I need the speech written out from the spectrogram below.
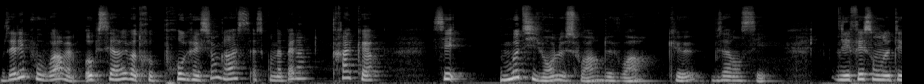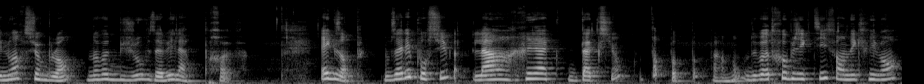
vous allez pouvoir même observer votre progression grâce à ce qu'on appelle un tracker. C'est motivant le soir de voir que vous avancez les faits sont notés noir sur blanc. Dans votre bijou, vous avez la preuve. Exemple, vous allez poursuivre la rédaction de votre objectif en écrivant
